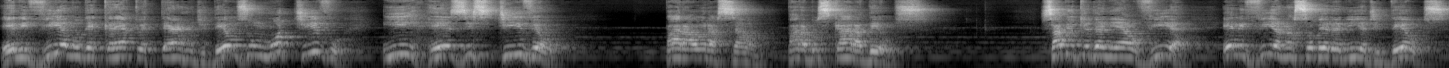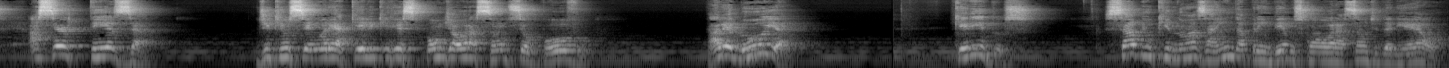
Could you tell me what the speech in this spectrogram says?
Ele via no decreto eterno de Deus um motivo irresistível para a oração, para buscar a Deus. Sabe o que Daniel via? Ele via na soberania de Deus a certeza de que o Senhor é aquele que responde à oração do seu povo. Aleluia! Queridos, sabe o que nós ainda aprendemos com a oração de Daniel?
